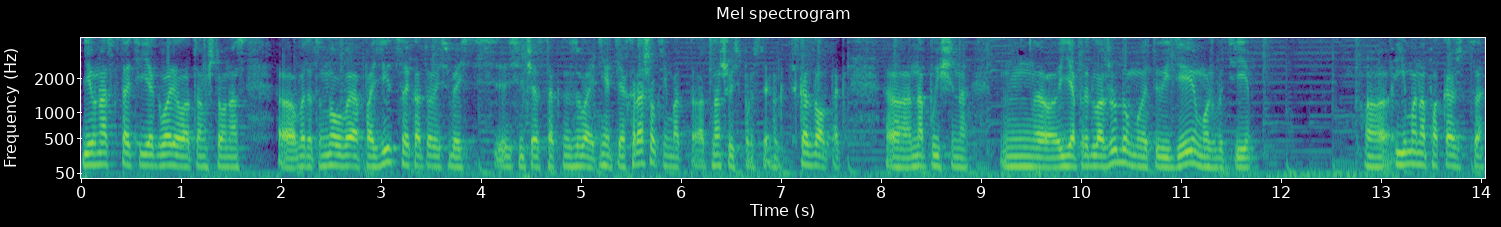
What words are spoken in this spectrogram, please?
И у нас, кстати, я говорил о том, что у нас э, вот эта новая оппозиция, которая себя сейчас так называет. Нет, я хорошо к ним от, отношусь, просто я как-то сказал так э, напыщенно. Э, я предложу, думаю, эту идею, может быть, и э, им она покажется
